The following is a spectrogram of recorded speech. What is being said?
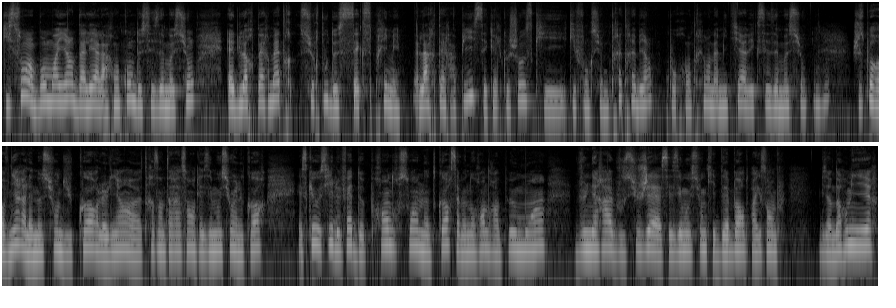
qui sont un bon moyen d'aller à la rencontre de ces émotions et de leur permettre surtout de s'exprimer. L'art-thérapie, c'est quelque chose qui, fonctionne très très bien pour rentrer en amitié avec ces émotions. Mhm. Juste pour revenir à la notion du corps, le lien euh, très intéressant entre les émotions et le corps, est-ce que aussi le fait de prendre soin de notre corps, ça va nous rendre un peu moins vulnérables ou sujets à ces émotions qui débordent, par exemple? Bien dormir.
